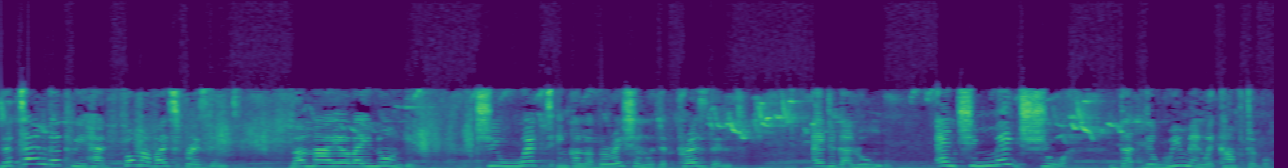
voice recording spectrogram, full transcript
The time that we had former Vice President Bamayo Bainonge, she worked in collaboration with the President Edgar Lungu, and she made sure that the women were comfortable.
